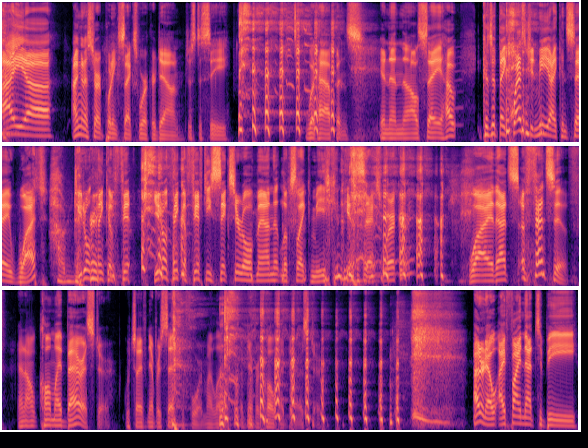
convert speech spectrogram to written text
I. Uh, I'm going to start putting sex worker down just to see what happens, and then I'll say how. Because if they question me, I can say what? How You don't think a fi- you don't think a 56 year old man that looks like me can be a sex worker? Why, that's offensive. And I'll call my barrister, which I've never said before in my life. I've never called my barrister. I don't know. I find that to be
